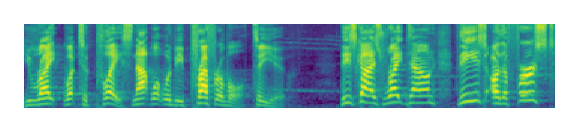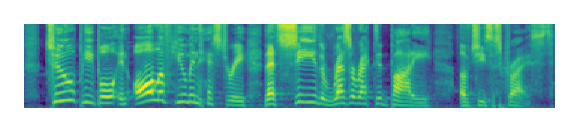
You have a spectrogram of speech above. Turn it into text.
you write what took place, not what would be preferable to you. These guys write down, these are the first two people in all of human history that see the resurrected body of Jesus Christ.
